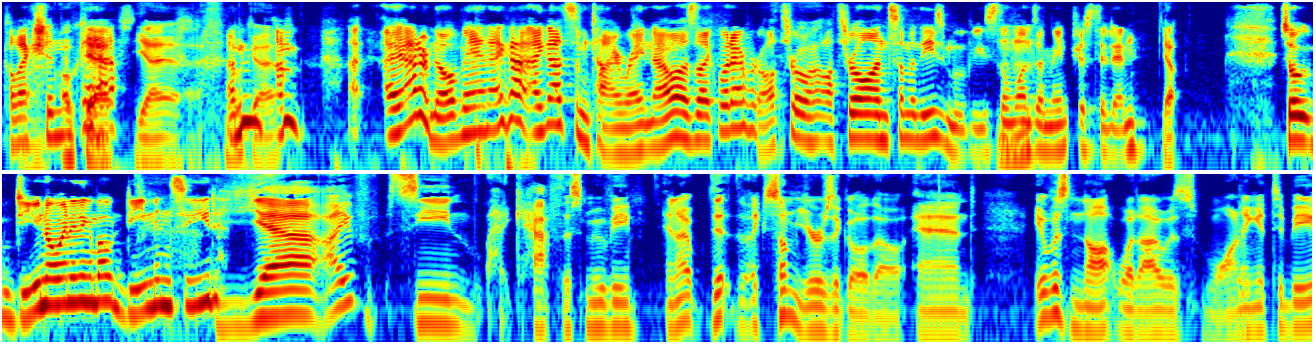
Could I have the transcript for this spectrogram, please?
collection okay. Yeah. yeah. I'm, okay. I'm I, I don't know, man. I got I got some time right now. I was like, whatever. I'll throw I'll throw on some of these movies, the Mhm. ones I'm interested in. Yep. So, do you know anything about Demon Seed? Yeah, I've seen like half this movie, and I did, like some years ago though, and it was not what I was wanting it to be,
